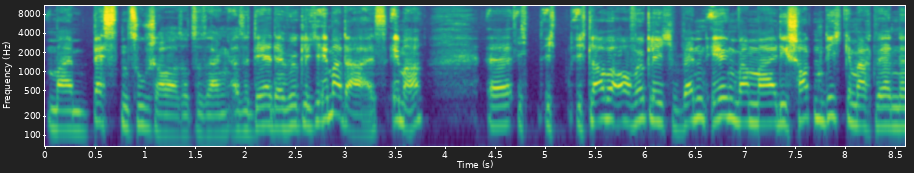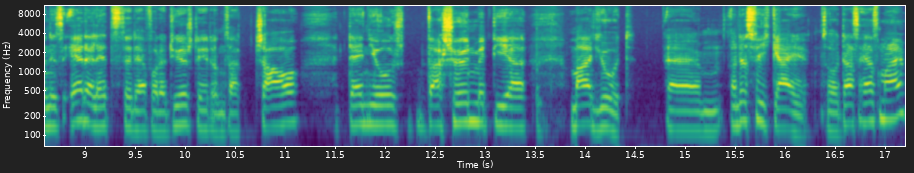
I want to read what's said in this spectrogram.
meinem besten Zuschauer sozusagen. Also der, der wirklich immer da ist, immer. Äh, ich, ich, ich glaube auch wirklich, wenn irgendwann mal die Schotten dicht gemacht werden, dann ist er der Letzte, der vor der Tür steht und sagt, ciao, Daniel, war schön mit dir, mal gut. Ähm, und das finde ich geil. So, das erstmal.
